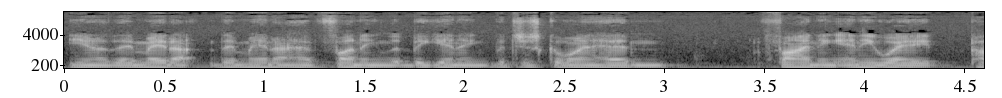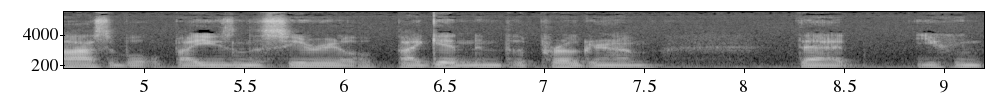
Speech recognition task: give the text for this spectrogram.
you know they may not they may not have funding in the beginning, but just going ahead and finding any way possible by using the cereal by getting into the program that you can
